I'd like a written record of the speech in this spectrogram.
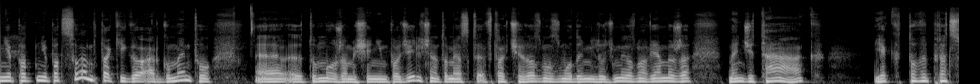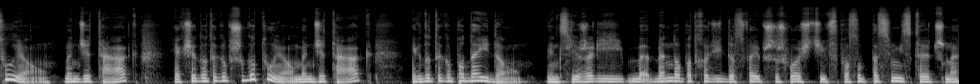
nie, pod, nie podsyłam takiego argumentu, tu możemy się nim podzielić, natomiast w trakcie rozmów z młodymi ludźmi rozmawiamy, że będzie tak, jak to wypracują. Będzie tak, jak się do tego przygotują. Będzie tak, jak do tego podejdą. Więc jeżeli będą podchodzić do swojej przyszłości w sposób pesymistyczny,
